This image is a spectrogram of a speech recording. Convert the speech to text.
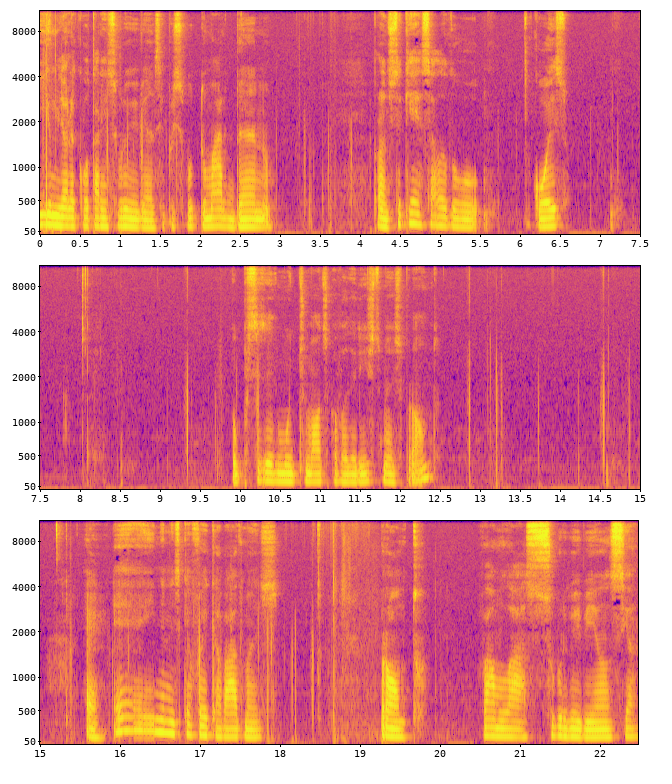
E o melhor é que vou estar em sobrevivência, por isso vou tomar dano. Pronto, isto aqui é a sala do, coiso. Eu precisei de muitos modos para fazer isto, mas pronto. É, é, ainda nem sequer foi acabado, mas pronto. Vamos lá, sobrevivência.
